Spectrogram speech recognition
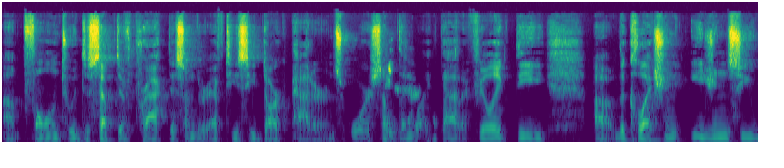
um, fall into a deceptive practice under ftc dark patterns or something exactly. like that i feel like the uh, the collection agency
